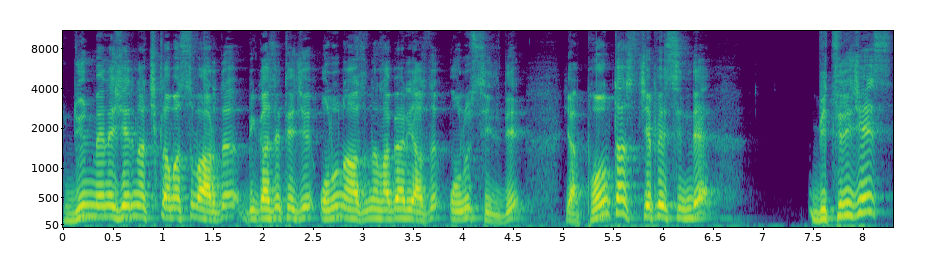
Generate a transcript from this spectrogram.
Dün menajerin açıklaması vardı. Bir gazeteci onun ağzından haber yazdı. Onu sildi. Ya Pontas cephesinde bitireceğiz.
